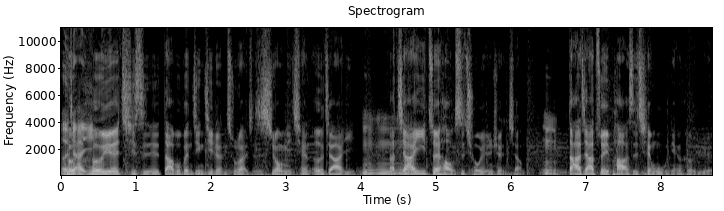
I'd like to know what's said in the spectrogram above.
二加一。合约其实大部分经纪人出来就是希望你签二加一，嗯嗯，那加一最好是球员选项，嗯，大家最怕的是签五年合约，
